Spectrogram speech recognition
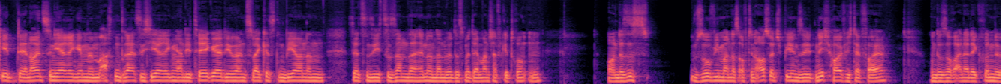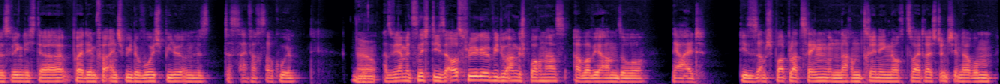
geht der 19-Jährige mit dem 38-Jährigen an die Theke, die holen zwei Kisten Bier und dann setzen sie sich zusammen dahin und dann wird es mit der Mannschaft getrunken. Und das ist so, wie man das auf den Auswärtsspielen sieht, nicht häufig der Fall. Und das ist auch einer der Gründe, weswegen ich da bei dem Verein spiele, wo ich spiele. Und das, ist einfach sau cool. Ja. Also wir haben jetzt nicht diese Ausflüge, wie du angesprochen hast, aber wir haben so, ja, halt dieses am Sportplatz hängen und nach dem Training noch zwei, drei Stündchen da rum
